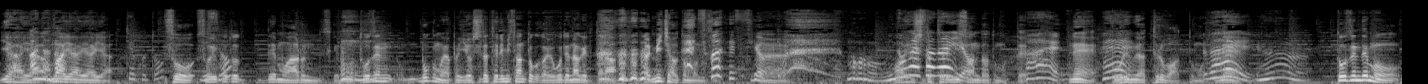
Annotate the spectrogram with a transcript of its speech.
いやいやまあいやいやいや。っていうこと？そうそういうことでもあるんですけども、ええ。当然僕もやっぱり吉田照美さんとかが横で投げてたら やっぱり見ちゃうと思うんですよ。そうですよ、えもう見えあ逃吉田照美さないよさんだと思って。はい。ねええボーリングやってるわと思ってね、はい、うん、当然でも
